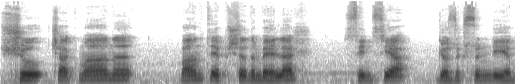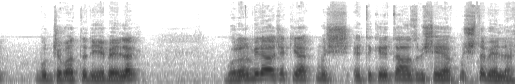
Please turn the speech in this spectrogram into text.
şu çakmağını bant yapıştırdım beyler. Simsiyah gözüksün diye bu cıvatı diye beyler. Bunun birazcık yakmış. Etiketi az bir şey yakmış da beyler.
